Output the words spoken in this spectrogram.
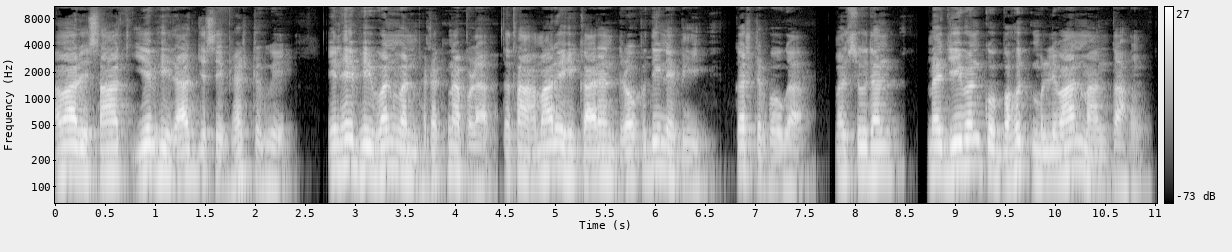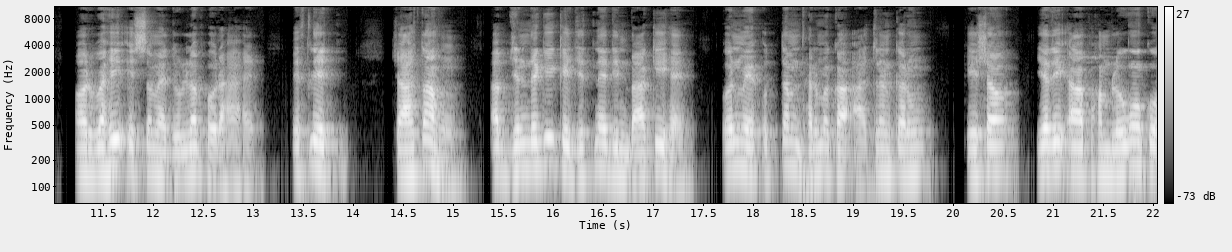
हमारे साथ ये भी राज्य से भ्रष्ट हुए। इन्हें भी वन वन भटकना पड़ा तथा हमारे ही कारण द्रौपदी ने भी कष्ट भोगा। मधुसूदन, मैं जीवन को बहुत मूल्यवान मानता हूँ और वही इस समय दुर्लभ हो रहा है। इसलिए चाहता हूँ अब ज़िंदगी के जितने दिन बाकी है, उनमें उत्तम धर्म का आचरण करूँ। केशव, यदि आप हम लोगों को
